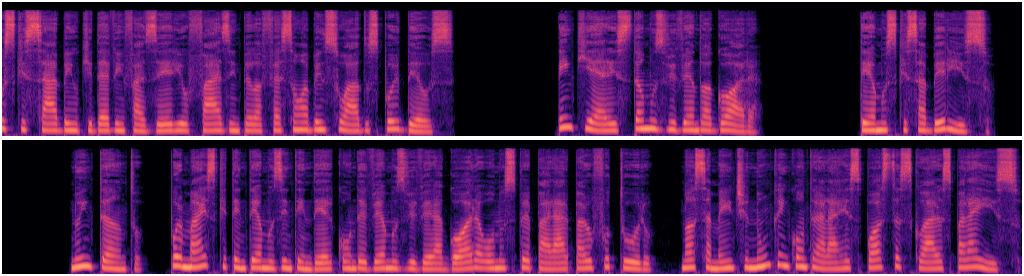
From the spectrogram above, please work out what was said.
Os que sabem o que devem fazer e o fazem pela fé são abençoados por Deus. Em que era estamos vivendo agora? Temos que saber isso. No entanto, por mais que tentemos entender como devemos viver agora ou nos preparar para o futuro, nossa mente nunca encontrará respostas claras para isso.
